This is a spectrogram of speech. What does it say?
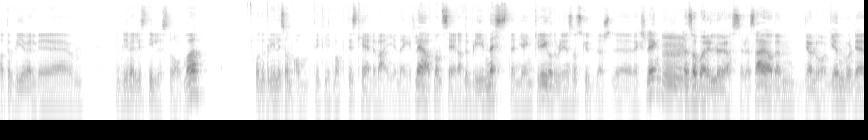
At det blir veldig Det blir veldig stillestående. Og det blir litt sånn antiklimaktisk hele veien, egentlig. At man ser at det blir nesten en gjengkrig, og det blir en sånn skuddveksling. Mm. Men så bare løser det seg, og den dialogen hvor det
